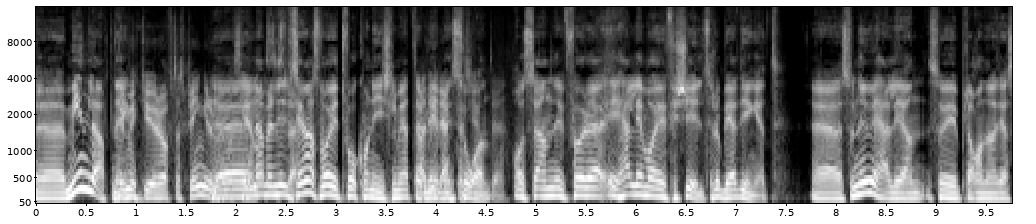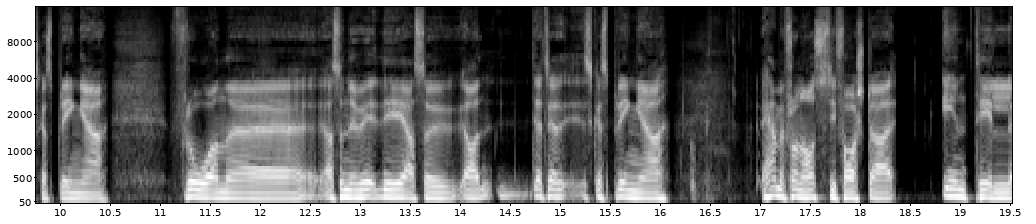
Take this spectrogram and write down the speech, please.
Eh, min löpning? Hur mycket, hur ofta springer du? Vad Eh, nej, senast men och sådär? senast var ju 2,9 kilometer Ja, det med min son. Och sen förra, i helgen var jag förkyld, så då blev det ju inget. Eh, så nu i helgen så är planen att jag ska springa från... Alltså nu det är alltså... Ja, att jag ska springa hemifrån oss i Farsta in till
